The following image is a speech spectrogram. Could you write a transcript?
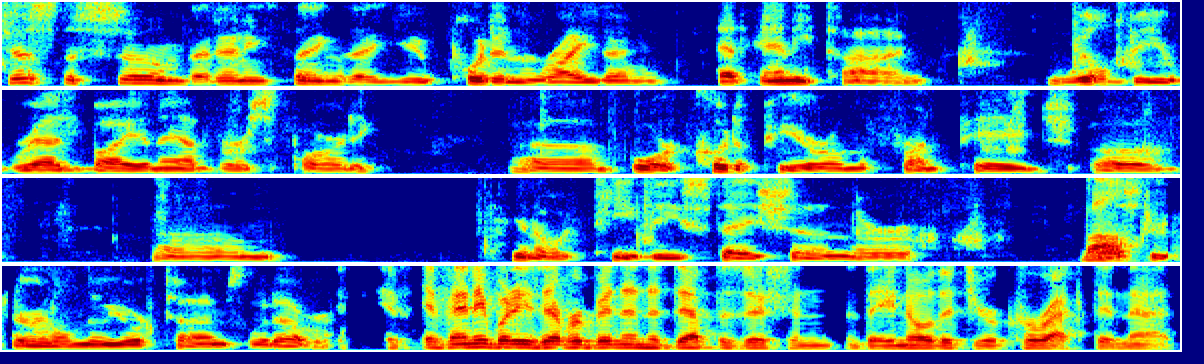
just assume that anything that you put in writing at any time will be read by an adverse party um, or could appear on the front page of, um, you know, a TV station or well, Wall Street Journal, New York Times, whatever. If, if anybody's ever been in a deposition, they know that you're correct in that.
